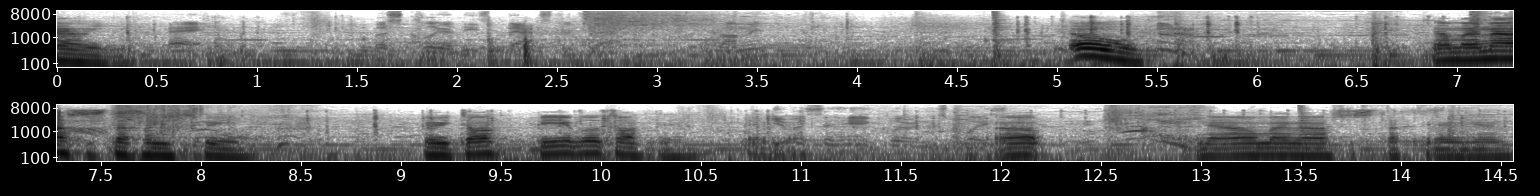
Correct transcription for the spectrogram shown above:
How are you? Hey, let's clear these bastards out. Coming? Oh! Now my mouse is stuck on the screen. Can we talk? Be able to talk to him? There Give us a hand clearing this place. Up. Now my mouse is stuck there again.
